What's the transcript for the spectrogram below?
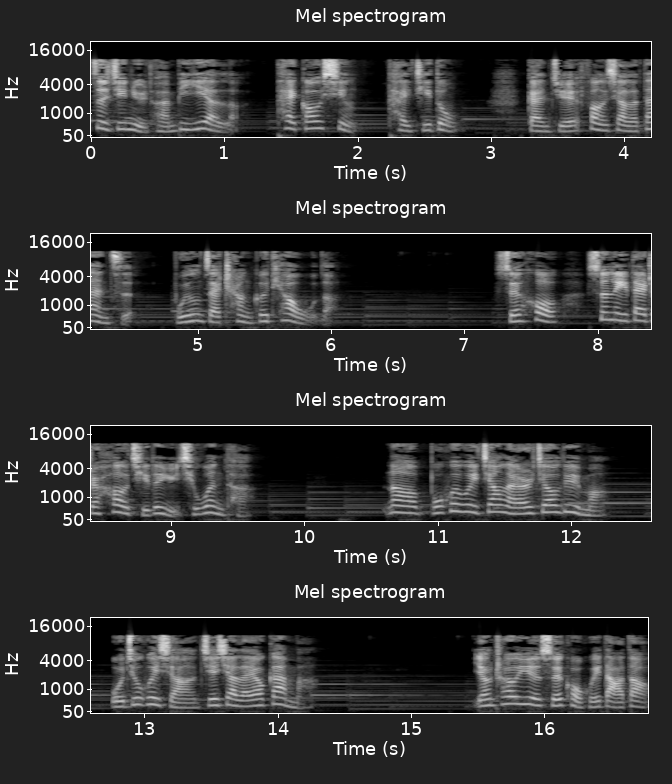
自己女团毕业了，太高兴，太激动，感觉放下了担子，不用再唱歌跳舞了。随后，孙俪带着好奇的语气问他：“那不会为将来而焦虑吗？”我就会想接下来要干嘛。杨超越随口回答道：“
